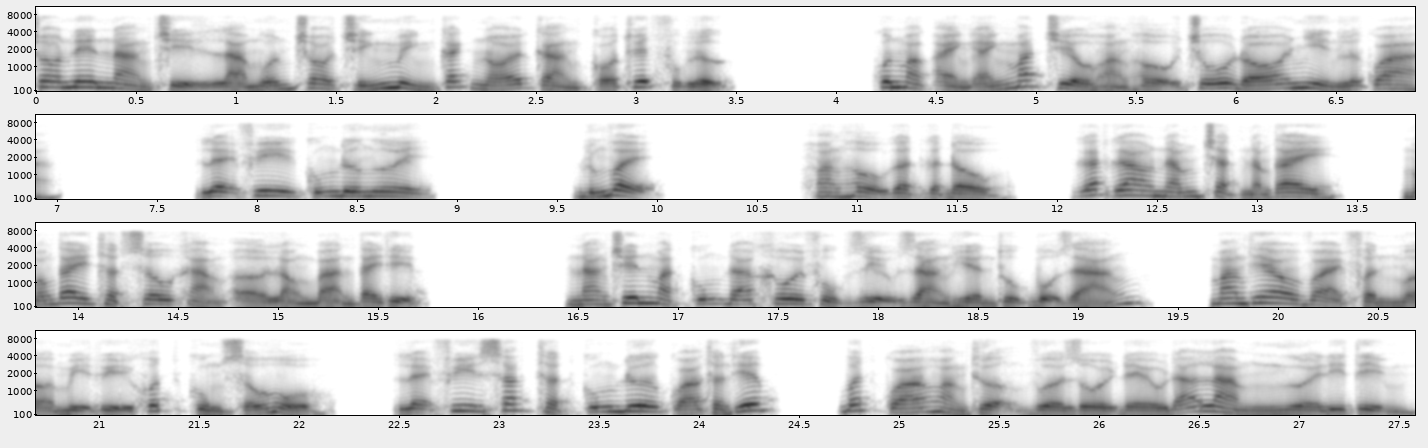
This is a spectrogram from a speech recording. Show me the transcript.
Cho nên nàng chỉ là muốn cho chính mình cách nói càng có thuyết phục lực. Quân mặc ảnh ánh mắt chiều hoàng hậu chỗ đó nhìn lướt qua. Lệ phi cũng đưa ngươi. Đúng vậy. Hoàng hậu gật gật đầu, gắt gao nắm chặt nắm tay, móng tay thật sâu khảm ở lòng bàn tay thịt. Nàng trên mặt cũng đã khôi phục dịu dàng hiền thục bộ dáng, mang theo vài phần mờ mị ủy khuất cùng xấu hổ. Lệ phi sắc thật cũng đưa quá thần thiếp, bất quá hoàng thượng vừa rồi đều đã làm người đi tìm,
